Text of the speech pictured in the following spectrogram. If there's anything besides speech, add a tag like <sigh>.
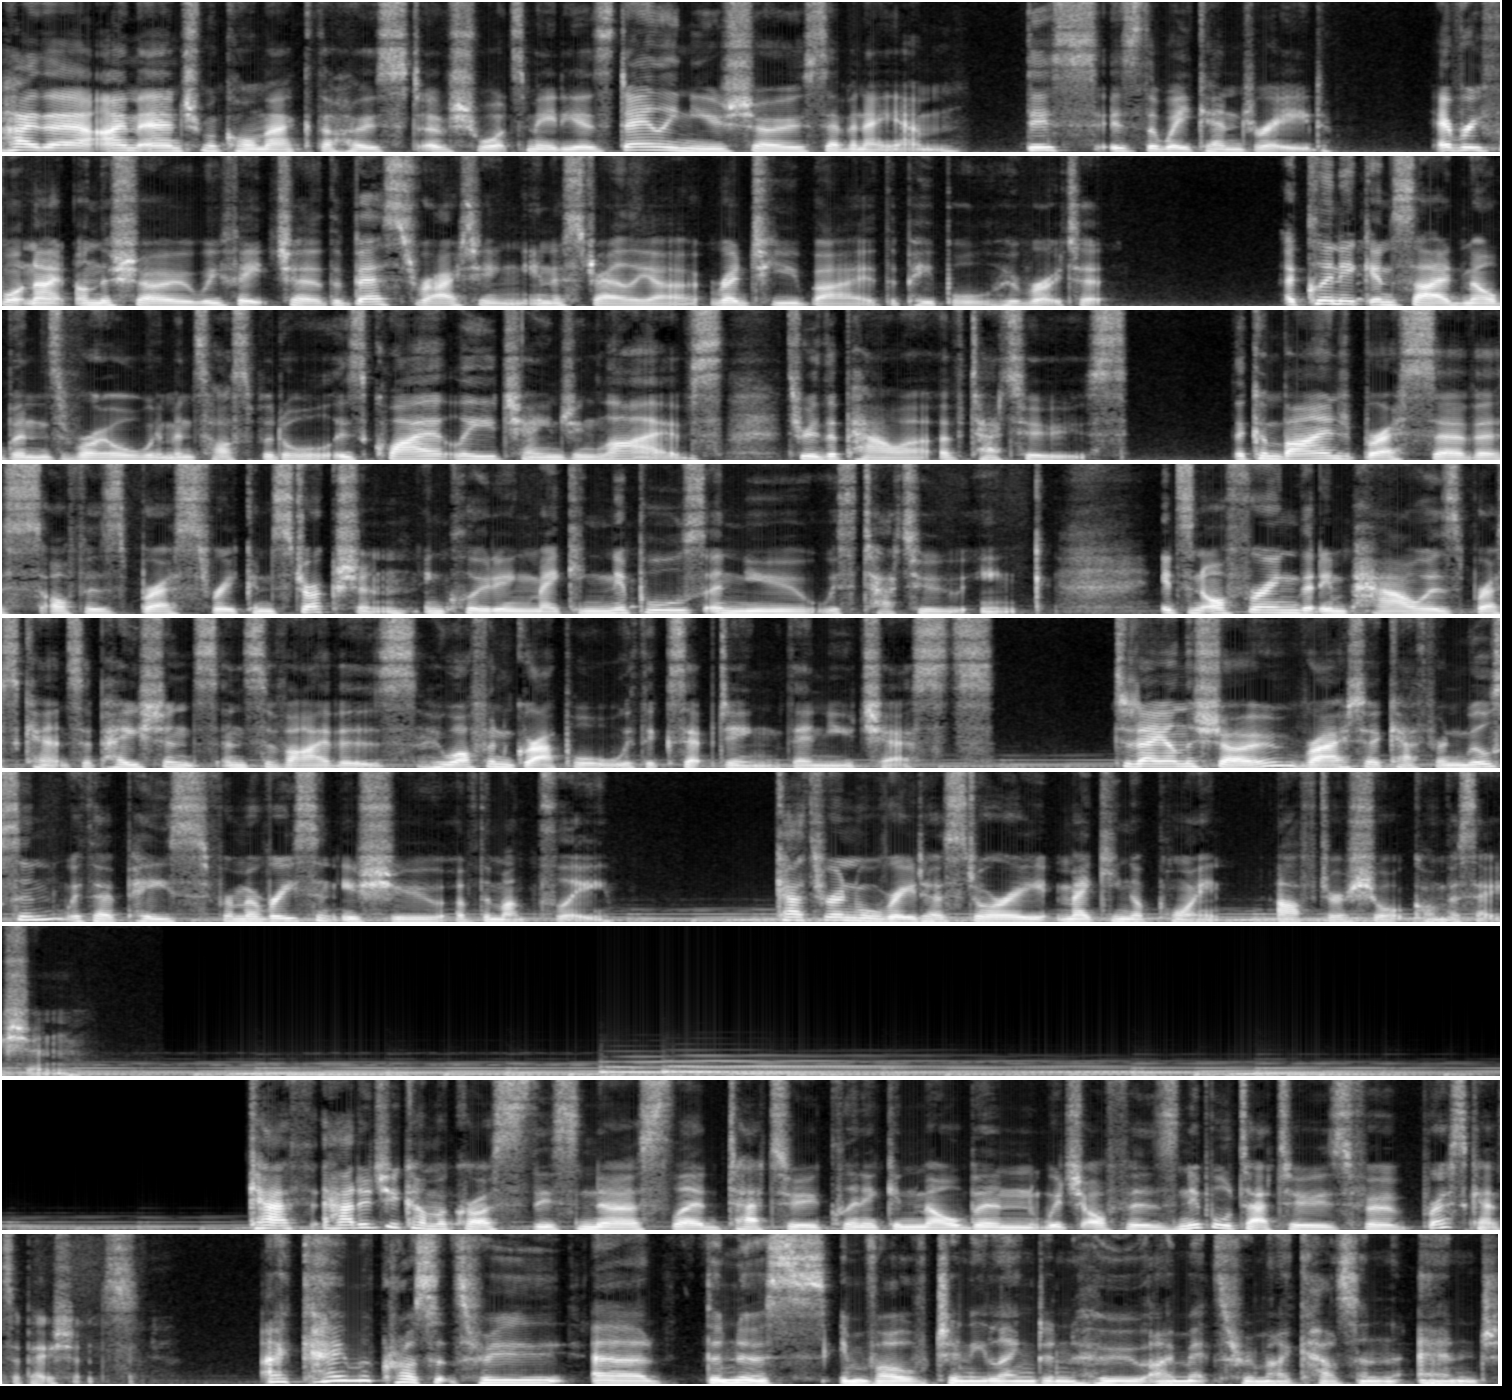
Hi there, I'm Ange McCormack, the host of Schwartz Media's daily news show 7am. This is the Weekend Read. Every fortnight on the show, we feature the best writing in Australia read to you by the people who wrote it. A clinic inside Melbourne's Royal Women's Hospital is quietly changing lives through the power of tattoos. The combined breast service offers breast reconstruction, including making nipples anew with tattoo ink. It's an offering that empowers breast cancer patients and survivors who often grapple with accepting their new chests. Today on the show, writer Katherine Wilson with her piece from a recent issue of The Monthly. Katherine will read her story, Making a Point, after a short conversation. Kath, how did you come across this nurse led tattoo clinic in Melbourne which offers nipple tattoos for breast cancer patients? I came across it through uh, the nurse involved, Jenny Langdon, who I met through my cousin. And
